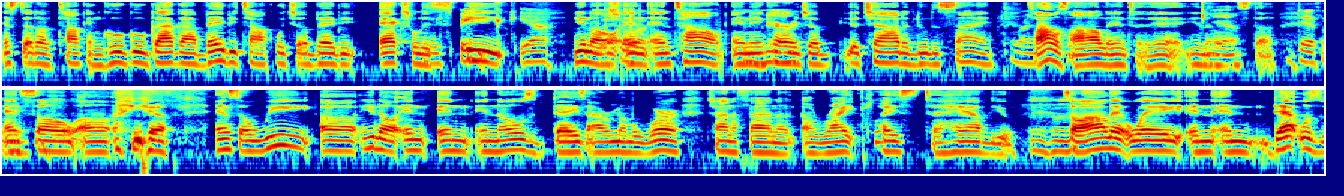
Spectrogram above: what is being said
instead of talking goo goo gaga baby talk with your baby actually speak, Speak. Yeah. You know, sure. Mm-hmm. and and talk and encourage your your child to do the same. Right. So I was all into that, you know, Yeah. and stuff. Definitely. And so, uh, yeah, and so we, uh, you know, in in in those days, I remember we're trying to find a, a right place to have you. Mm-hmm. So all that way, and and that was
